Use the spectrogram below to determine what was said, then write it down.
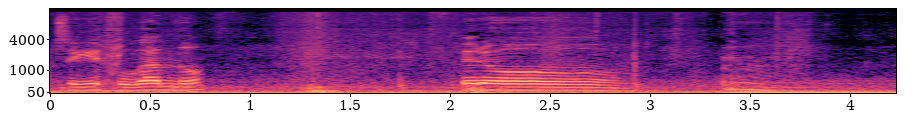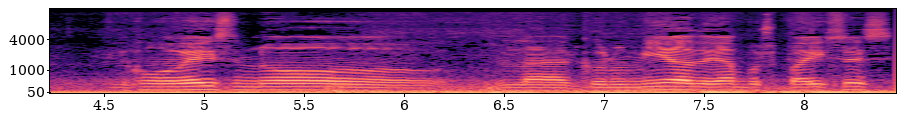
seguir jugando. Pero como veis, no la economía de ambos países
